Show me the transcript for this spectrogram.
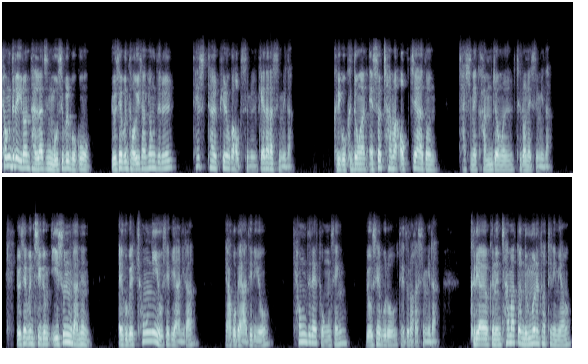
형들의 이런 달라진 모습을 보고 요셉은 더 이상 형들을 테스트할 필요가 없음을 깨달았습니다. 그리고 그동안 애써 참아 억제하던 자신의 감정을 드러냈습니다. 요셉은 지금 이 순간은 애굽의 총리 요셉이 아니라 야곱의 아들이요 형들의 동생 요셉으로 되돌아갔습니다. 그리하여 그는 참았던 눈물을 터뜨리며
